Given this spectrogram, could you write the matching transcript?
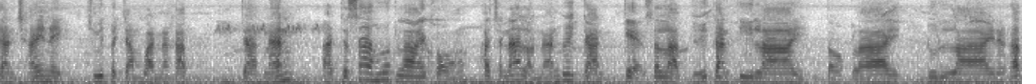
การใช้ในชีวิตประจำวันนะครับ จากนั้นอาจจะสร้างลวดลายของภาชนะเหล่านั้นด้วยการแกะสลักหรือการตีลาย ตอกลาย ดุลลายนะครับ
